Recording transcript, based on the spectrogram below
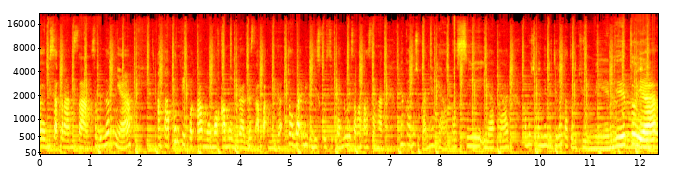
eh, bisa terangsang? Sebenarnya apa pun tipe kamu mau kamu geragas apa enggak coba didiskusikan dulu sama pasangan. Yang kamu sukanya kayak apa sih? Ya kan? Kamu sukanya dijilat atau diciumin? Gitu ya.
